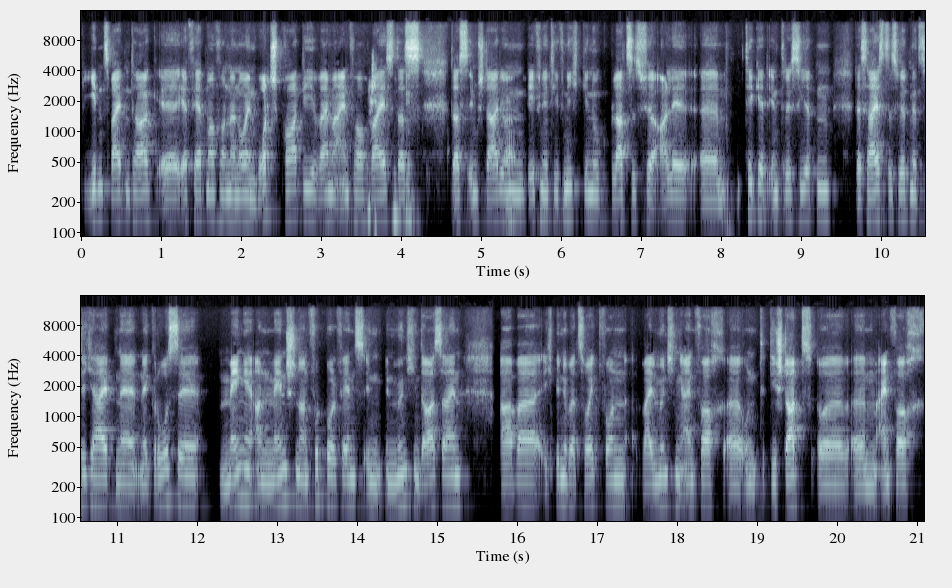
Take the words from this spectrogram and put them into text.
jeden zweiten Tag äh, erfährt man von einer neuen Watch-Party, weil man einfach weiß, dass, dass im Stadion ja. definitiv nicht genug Platz ist für alle ähm, Ticket-Interessierten. Das heißt, es wird mit Sicherheit eine, eine große Menge an Menschen, an Footballfans in, in München da sein. Aber ich bin überzeugt von, weil München einfach äh, und die Stadt äh, ähm, einfach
